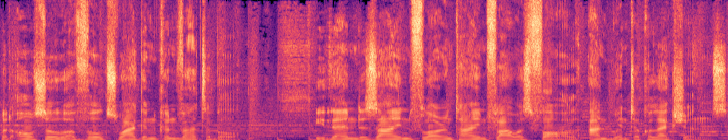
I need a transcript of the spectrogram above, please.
but also a Volkswagen convertible. He then designed Florentine Flowers fall and winter collections.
